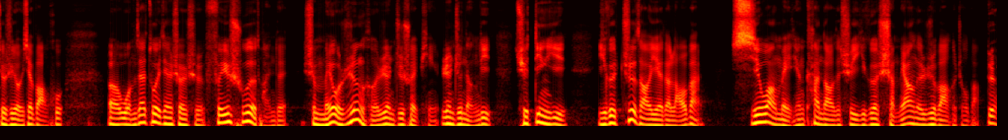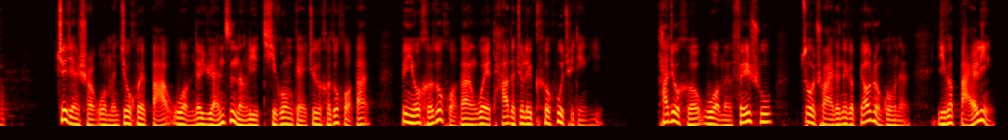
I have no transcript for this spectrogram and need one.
就是有一些保护。呃，我们在做一件事是飞书的团队是没有任何认知水平、认知能力去定义一个制造业的老板。希望每天看到的是一个什么样的日报和周报？对啊，这件事儿我们就会把我们的原子能力提供给这个合作伙伴，并由合作伙伴为他的这类客户去定义。它就和我们飞书做出来的那个标准功能，一个白领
